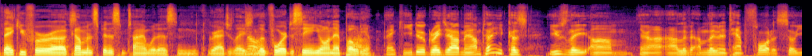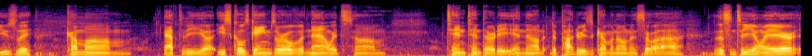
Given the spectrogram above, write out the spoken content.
Thank you for uh, coming and spending some time with us, and congratulations. No. Look forward to seeing you on that podium. Uh, thank you. You do a great job, man. I'm telling you, because usually, um, you know, I, I live. I'm living in Tampa, Florida. So usually, come um, after the uh, East Coast games are over. Now it's um, 10, 10:30, and uh, the Padres are coming on, and so I listen to you on air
